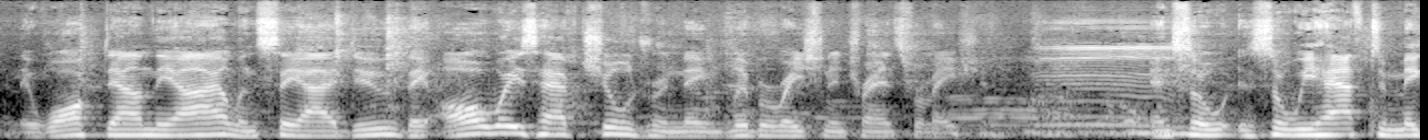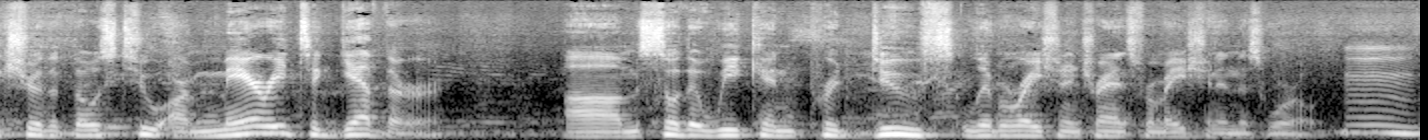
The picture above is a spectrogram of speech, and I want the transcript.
and they walk down the aisle and say "I do," they always have children named liberation and transformation. Hmm. And so, and so we have to make sure that those two are married together, um, so that we can produce liberation and transformation in this world. Hmm.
